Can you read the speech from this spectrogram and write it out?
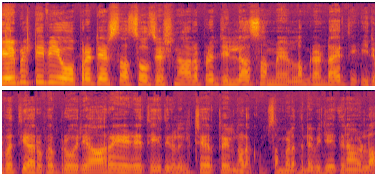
Cable T V operators association Alappuzha ജില്ലാ സമ്മേളനം രണ്ടായിരത്തി ഇരുപത്തിയാറ് ഫെബ്രുവരി ആറ് ഏഴ് തീയതികളിൽ ചേർത്തലയിൽ നടക്കും. സമ്മേളനത്തിന്റെ വിജയത്തിനായുള്ള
